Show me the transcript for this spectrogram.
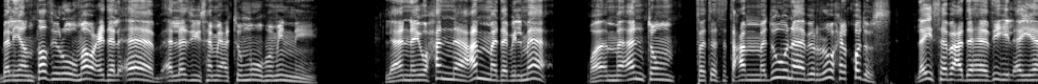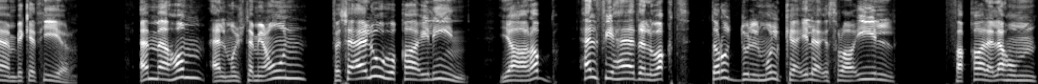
بل ينتظروا موعد الآب الذي سمعتموه مني لأن يوحنا عمد بالماء وأما أنتم فتتعمدون بالروح القدس ليس بعد هذه الأيام بكثير. أما هم المجتمعون فسألوه قائلين يا رب هل في هذا الوقت ترد الملك إلى إسرائيل؟ فقال لهم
